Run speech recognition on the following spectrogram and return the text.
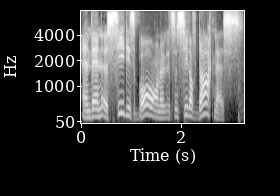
And then a seed is born, and it's a seed of darkness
